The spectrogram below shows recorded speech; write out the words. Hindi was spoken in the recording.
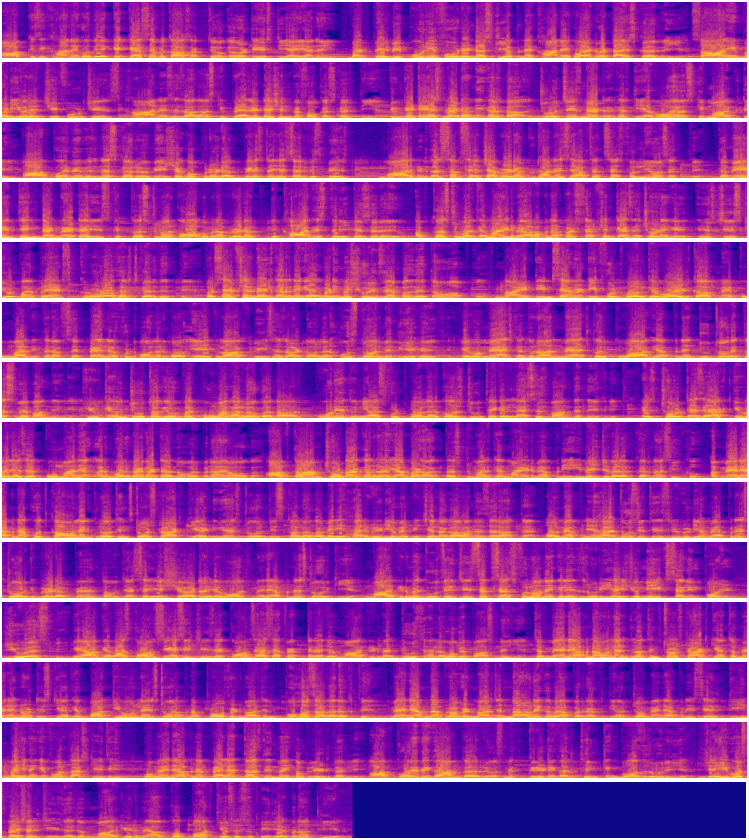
आप किसी खाने को देख के कैसे बता सकते हो कि वो टेस्टी है या नहीं? बट फिर भी पूरी फ़ूड इंडस्ट्री अपने खाने को एडवर्टाइज कर रही है। सारी बड़ी और अच्छी फ़ूड चेन्स खाने से ज़्यादा उसकी प्रेजेंटेशन पे फोकस करती हैं। क्योंकि टेस्ट मैटर नहीं करता। जो चीज़ मैटर करती है, वो है उसकी मार्केटिंग आप कोई भी बिज़नेस कर रहे हो, बेशक वो प्रोडक्ट बेस्ड है या सर्विस बेस्ड मार्केट का सबसे अच्छा प्रोडक्ट उठाने से आप सक्सेसफुल नहीं हो सकते। The main thing that matter is customer को आप अपना प्रोडक्ट दिखा किस तरीके से रहे हो। अब कस्टमर के माइंड में आप अपना परसेप्शन कैसे छोड़ेंगे? इस चीज़ के ऊपर ब्रांड्स करोड़ों खर्च कर देते हैं। परसेप्शन बिल्ड करने की एक बड़ी मशहूर एग्ज़ाम्पल देता हूँ आपको। 1970 फुटबॉल के वर्ल्ड कप में पूमा की तरफ़ से पहले फुटबॉलर को एक लाख बीस हज़ार डॉलर उस दौर में दिए गए थे कि वो मैच के दौरान मैच को रुकवा के अपने जूतों के तस्मे बांधेंगे। क्योंकि उन जूतों के ऊपर पूमा का लोगो था और पूरी दुनिया उस फुटबॉलर को उस जूते के लेसेस बांधते देख रही थी। इस छोटे से एक्ट की वजह से पूमा ने अरबों रुपए का टर्नओवर बनाया होगा। आप काम छोटा कर रहे हो या बड़ा कस्टमर के माइंड में अपनी इमेज डेवलप करना सीखो। अब मैंने अपना खुद का ऑनलाइन क्लोथिंग स्टोर स्टार्ट किया डीएन स्टोर जिसका लोगो मेरी हर वीडियो में पीछे लगा हुआ नज़र आता है। और मैं अपनी हर दूसरी, तीसरी वीडियो में अपने स्टोर की प्रोडक्ट पहनता हूँ। जैसे ये शर्ट और ये वॉच मेरे अपने स्टोर की है। मार्केट में दूसरी चीज़ सक्सेसफुल होने के लिए ज़रूरी है यूनिक सेलिंग पॉइंट यूएसपी कि आपके पास कौन सी ऐसी चीज़ है, कौन सा ऐसा फैक्टर है जो मार्केट में दूसरे लोगों के पास नहीं है। जब मैंने अपना ऑनलाइन क्लोथिंग स्टोर स्टार्ट किया तो मैंने नोटिस किया कि बाकी ऑनलाइन स्टोर अपना प्रॉफिट मार्जिन बहुत ज़्यादा रखते हैं। मैंने अपना प्रॉफिट मार्जिन ना होने के बराबर रख दिया। और जो मैंने अपनी सेल तीन महीने की फोरकास्ट की थी, वो मैंने अपने पहले दस दिन में ही कंप्लीट कर ली। आप कोई भी काम कर रहे हो, उसमें क्रिटिकल थिंकिंग बहुत ज़रूरी है। यही वो स्पेशल चीज़ है जो मार्केट में आपको बाकी सुपीरियर बनाती है।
